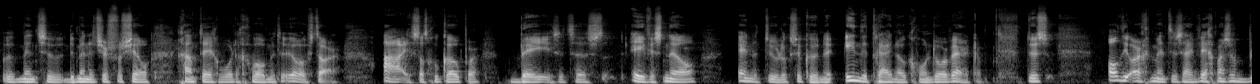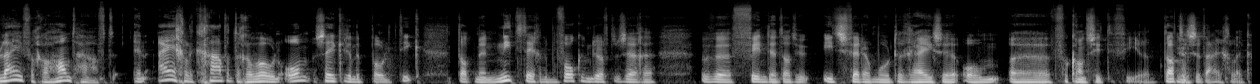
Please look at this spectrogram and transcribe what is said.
eh, mensen, de managers van Shell gaan tegenwoordig gewoon met de Eurostar. A, is dat goedkoper. B, is het eh, even snel. En natuurlijk, ze kunnen in de trein ook gewoon doorwerken. Dus al die argumenten zijn weg, maar ze blijven gehandhaafd. En eigenlijk gaat het er gewoon om, zeker in de politiek, dat men niet tegen de bevolking durft te zeggen: we vinden dat u iets verder moet reizen om eh, vakantie te vieren. Dat Ja. is het eigenlijk.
